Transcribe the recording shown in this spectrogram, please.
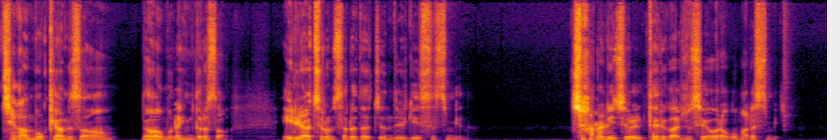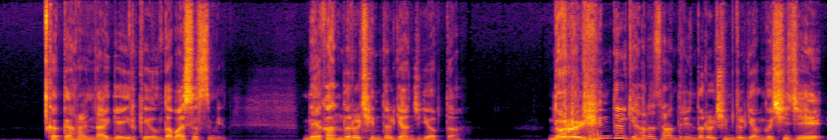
제가 목회하면서 너무나 힘들어서 엘리야처럼 쓰러졌던 적이 있었습니다. 차라리 저를 데려가 주세요라고 말했습니다. 그때 하나님 나에게 이렇게 응답하셨습니다. 내가 너를 힘들게 한 적이 없다. 너를 힘들게 하는 사람들이 너를 힘들게 한 것이지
